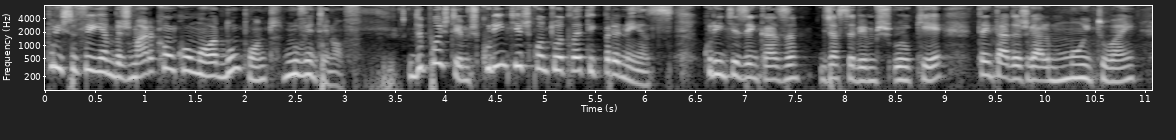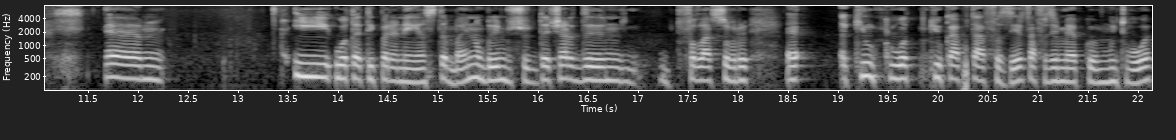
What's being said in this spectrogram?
Por isso fui ambas marcam com uma odd de 1.99. Depois temos Corinthians contra o Atlético Paranaense. Corinthians em casa, já sabemos o que é, tem estado a jogar muito bem. Um, e o Atlético Paranaense também, não podemos deixar de, de falar sobre uh, aquilo que o, que o Capo está a fazer, está a fazer uma época muito boa,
